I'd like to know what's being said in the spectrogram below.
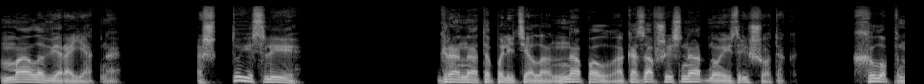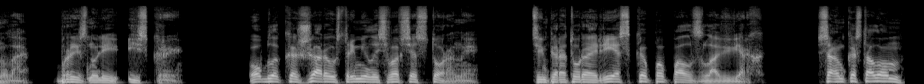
Маловероятно. А что если... Граната полетела на пол, оказавшись на одной из решеток. Хлопнула, брызнули искры. Облако жара устремилось во все стороны. Температура резко поползла вверх. Сам Костолом,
